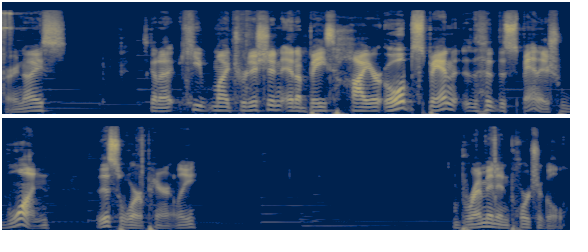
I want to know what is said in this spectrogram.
Very nice. It's gonna keep my tradition at a base higher. Oh, Span the Spanish won this war, apparently. Bremen and Portugal.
